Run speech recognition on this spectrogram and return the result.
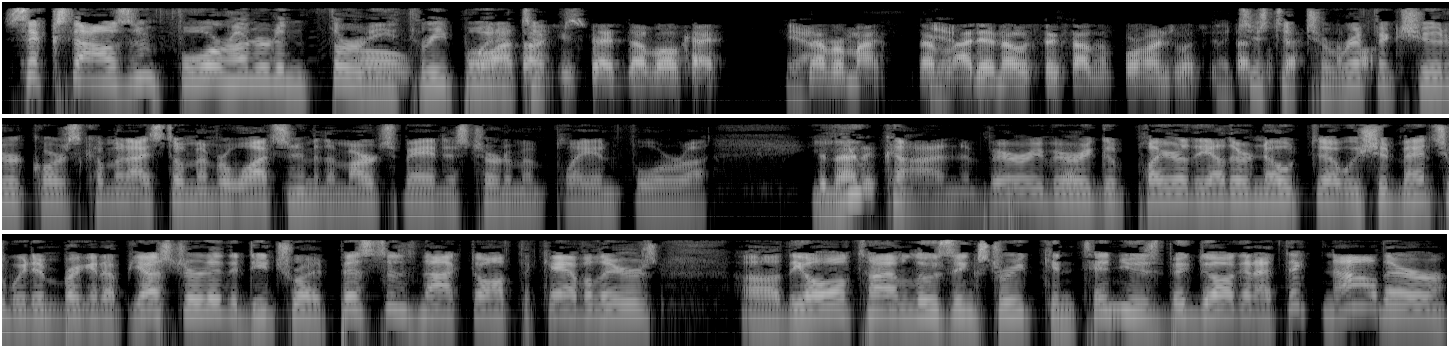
6,430 Oh, three-point oh, I thought you said double. Okay. Yeah. Never mind. Never, Yeah. I didn't know six thousand four hundred. But just a terrific shooter, of course, coming. I still remember watching him in the March Madness tournament playing for uh. UConn. A very, very good player. The other note uh, we should mention, we didn't bring it up yesterday. The Detroit Pistons knocked off the Cavaliers. Uh, the all-time losing streak continues, Big Dog, and I think now they're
